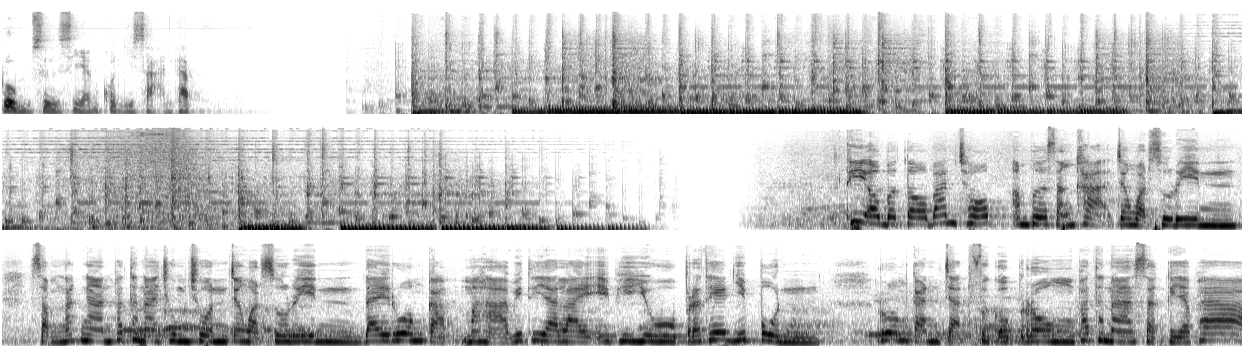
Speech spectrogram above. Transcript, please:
กลุ่มสื่อเสียงคนอีสานครับ ที่อบตบ้านชบอำเภอสังขะ จังหวัดสุรินทร์สำนักงานพัฒนาชุมชน จังหวัดสุรินทร์ได้ร่วมกับมหาวิทยาลัย APU ประเทศญี่ปุ่น ร่วมกันจัดฝึกอบรม พัฒนาศักยภาพ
